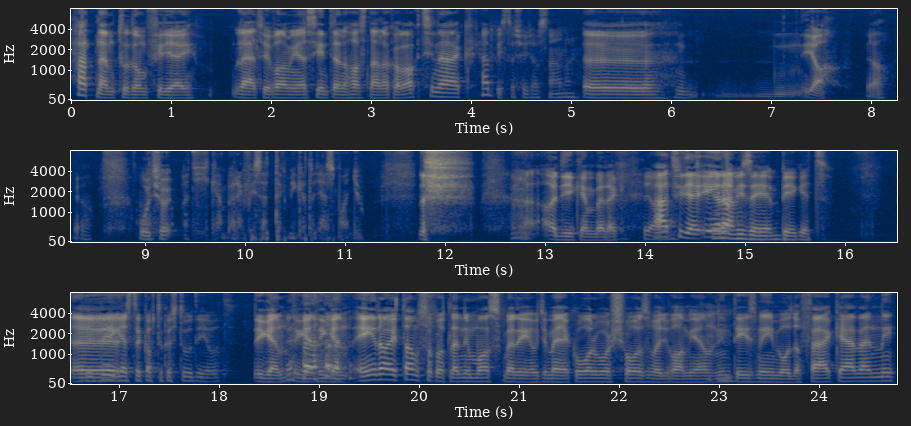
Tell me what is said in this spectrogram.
Hát nem tudom, figyelj. Lehet, hogy valamilyen szinten használnak a vakcinák. Hát biztos, hogy használnak. Ö, ja, ja, ja. Úgyhogy A gyík emberek fizettek minket, hogy ezt mondjuk. a gyík emberek. Ja. Hát figyelj, én... Én nem, izé, Bégét. ö, Bégeztől kaptuk a stúdiót. Igen, igen, igen. Én rajtam szokott lenni maszk, mert én, hogyha megyek orvoshoz, vagy valamilyen intézménybe, oda fel kell venni.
